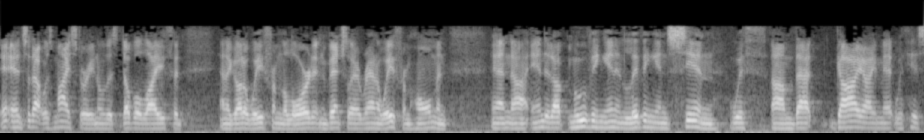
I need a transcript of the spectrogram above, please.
And so that was my story, you know, this double life and and I got away from the Lord and eventually I ran away from home and and uh, ended up moving in and living in sin with um, that guy I met with his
